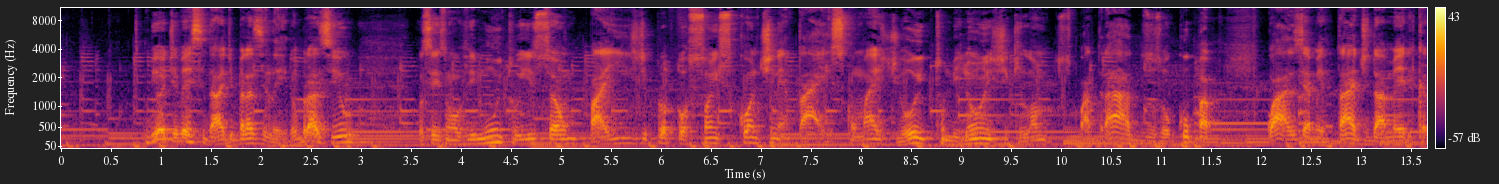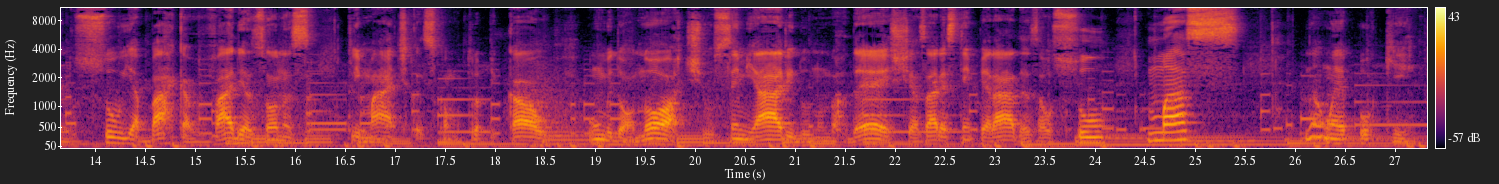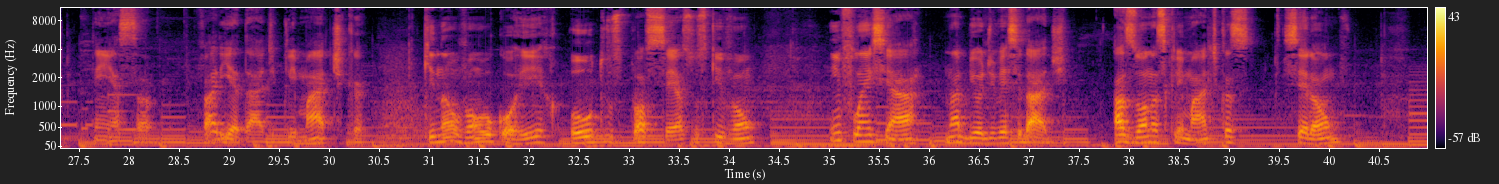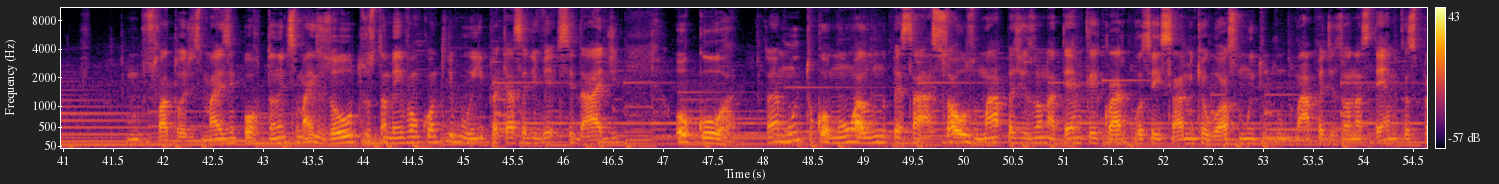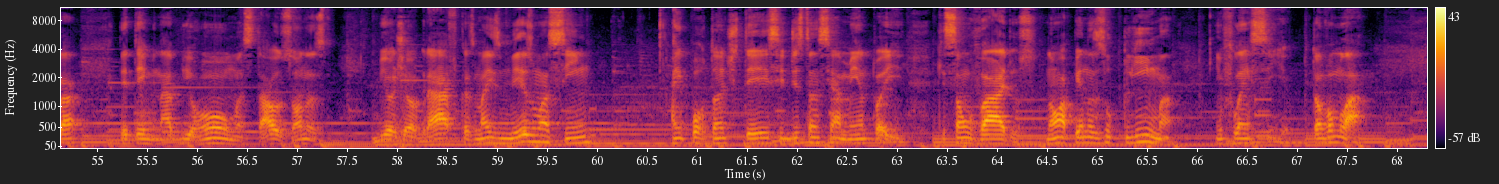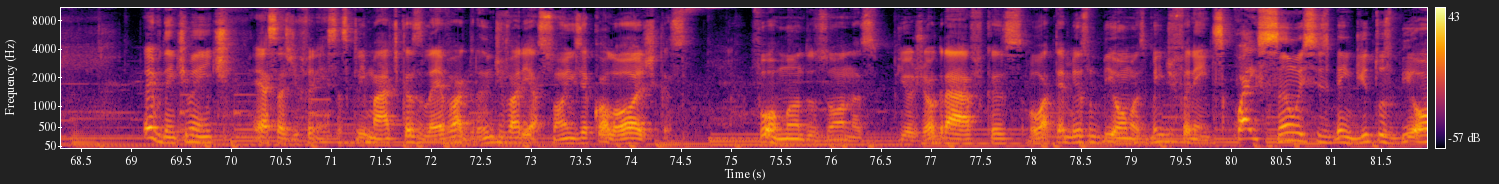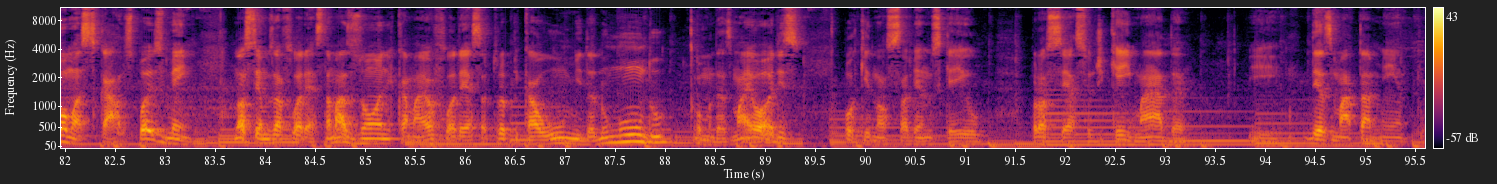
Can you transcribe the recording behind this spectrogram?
Biodiversidade brasileira. O Brasil, vocês vão ouvir muito isso, é um país de proporções continentais, com mais de 8 milhões de quilômetros quadrados, ocupa quase a metade da América do Sul e abarca várias zonas climáticas, como tropical, úmido ao norte, o semiárido no nordeste, as áreas temperadas ao sul, mas não é porque tem essa variedade climática que não vão ocorrer outros processos que vão influenciar na biodiversidade. As zonas climáticas serão um dos fatores mais importantes, mas outros também vão contribuir para que essa diversidade ocorra. Então é muito comum o aluno pensar ah, só os mapas de zona térmica, e claro que vocês sabem que eu gosto muito do mapa de zonas térmicas para determinar biomas, tal, zonas biogeográficas, mas mesmo assim é importante ter esse distanciamento aí, que são vários, não apenas o clima influencia. Então vamos lá. Evidentemente, essas diferenças climáticas levam a grandes variações ecológicas, formando zonas biogeográficas ou até mesmo biomas bem diferentes. Quais são esses benditos biomas, Carlos? Pois bem, nós temos a floresta amazônica, a maior floresta tropical úmida do mundo, uma das maiores, porque nós sabemos que aí o processo de queimada e desmatamento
